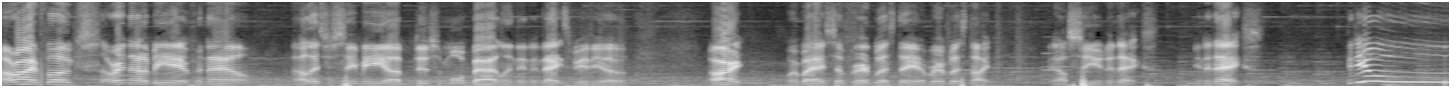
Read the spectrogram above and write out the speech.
Alright folks, alright that'll be it for now. I'll let you see me uh, do some more battling in the next video. Alright, everybody have yourself a very blessed day, a very blessed night. And I'll see you in the next, in the next video.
